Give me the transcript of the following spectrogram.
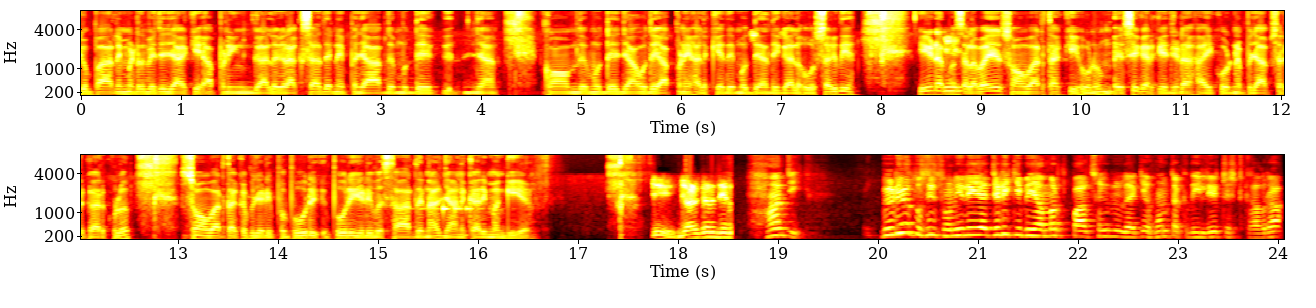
ਕਿ ਉਹ ਪਾਰਲੀਮੈਂਟ ਦੇ ਵਿੱਚ ਜਾ ਕੇ ਆਪਣੀ ਗੱਲ ਰੱਖ ਸਕਦੇ ਨੇ? ਪੰਜਾਬ ਦੇ ਮੁੱਦੇ ਜਾਂ ਕੌਮ ਦੇ ਮੁੱਦੇ ਜਾਂ ਉਹਦੇ ਆਪਣੇ ਹਲਕੇ ਦੇ ਮੁੱਦਿਆਂ ਦੀ ਗੱਲ ਹੋ ਸਕਦੀ ਹੈ? ਇਹ ਜਿਹੜਾ ਮਸਲਾ ਵਾ ਇਹ ਸੋਮਵਾਰ ਤੱਕ ਹੀ ਹੁਣ ਇਸੇ ਕਰਕੇ ਜਿਹੜਾ ਹਾਈ ਕੋਰਟ ਨੇ ਪੰਜਾਬ ਸਰਕਾਰ ਕੋਲੋਂ ਸੋਮਵਾਰ ਤੱਕ ਜਿਹੜੀ ਪੂਰੀ ਪੂਰੀ ਜਿਹੜੀ ਵਿਸਥਾਰ ਦੇ ਨਾਲ ਜਾਣਕਾਰੀ ਮੰਗੀ ਹੈ। ਜੀ ਜਾਣਕਾਰੀ ਦੇਣ ਹਾਂਜੀ ਵੀਡੀਓ ਤੁਸੀਂ ਸੁਣੀ ਲਈ ਹੈ ਜਿਹੜੀ ਕਿ ਵੀ ਅਮਰਤਪਾਲ ਸਿੰਘ ਨੂੰ ਲੈ ਕੇ ਹੁਣ ਤੱਕ ਦੀ ਲੇਟੈਸਟ ਖਬਰਾਂ।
